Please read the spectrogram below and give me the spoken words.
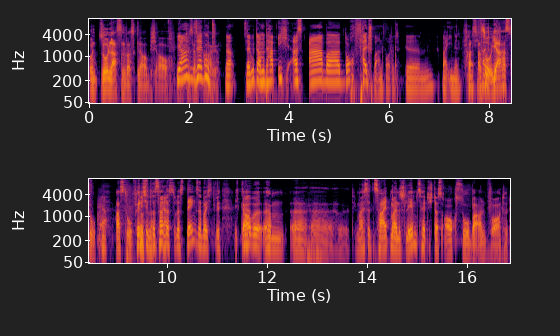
Und so lassen wir es, glaube ich, auch. Ja, sehr Frage. gut. Ja, sehr gut. Damit habe ich es aber doch falsch beantwortet ähm, bei Ihnen. Ach so, ja, hast du. Ja. Hast du. Finde ich interessant, ja. dass du das denkst, aber ich, ich glaube, ja. ähm, äh, äh, die meiste Zeit meines Lebens hätte ich das auch so beantwortet.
